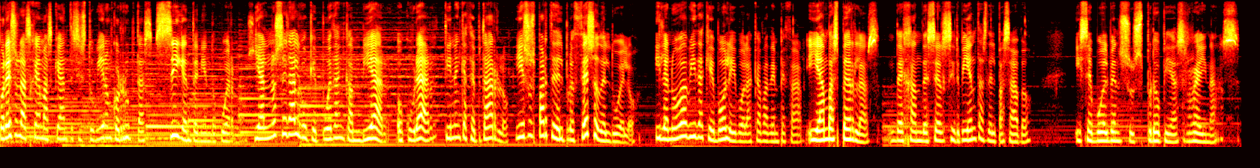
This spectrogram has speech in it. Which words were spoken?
Por eso las gemas que antes estuvieron corruptas siguen teniendo cuernos. Y al no ser algo que puedan cambiar o curar, tienen que aceptarlo. Y eso es parte del proceso del duelo. Y la nueva vida que Voleibol acaba de empezar. Y ambas perlas dejan de ser sirvientas del pasado y se vuelven sus propias reinas.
